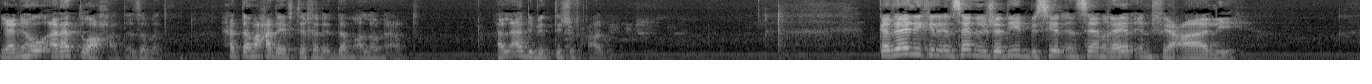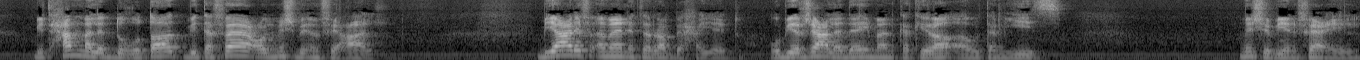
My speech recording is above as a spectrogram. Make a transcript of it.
يعني هو أردت واحد إذا بدكم. حتى ما حدا يفتخر قدام الله ونعمته. هالقد بيكتشف حاله. كذلك الإنسان الجديد بيصير إنسان غير انفعالي. بيتحمل الضغوطات بتفاعل مش بانفعال. بيعرف أمانة الرب بحياته. وبيرجع لها دايما كقراءة وتمييز. مش بينفعل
